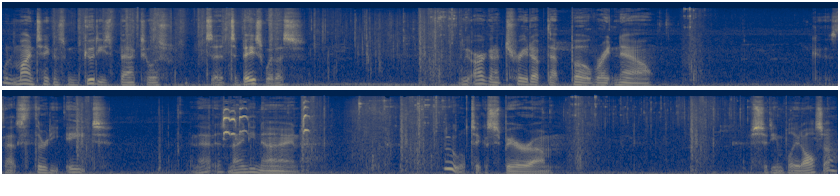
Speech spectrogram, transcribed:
Wouldn't mind taking some goodies back to us, to, to base with us. we are going to trade up that bow right now. Because that's 38. And that is 99. Ooh, we'll take a spare um, obsidian blade also.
